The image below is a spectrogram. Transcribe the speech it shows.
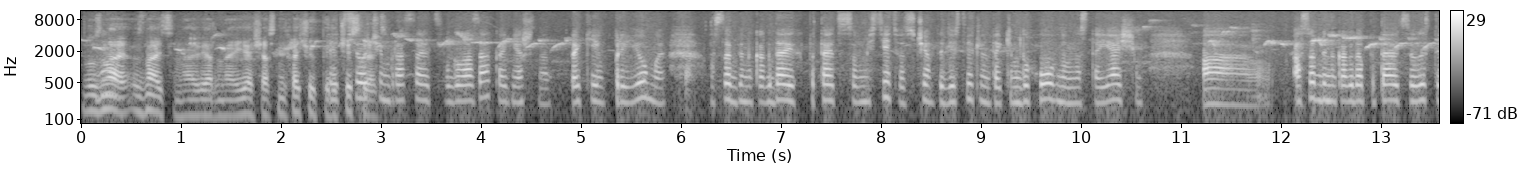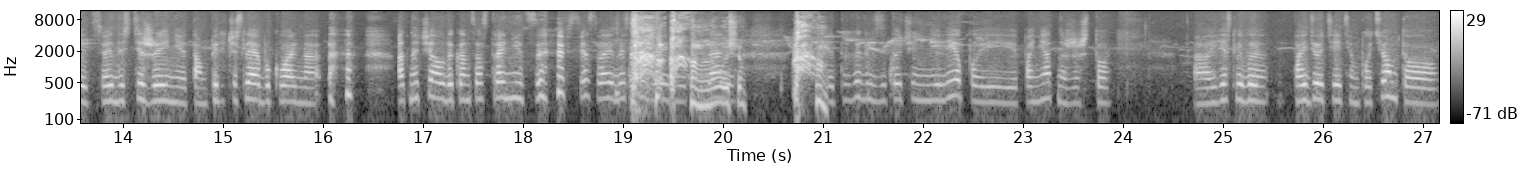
Ну, ну зна знаете, наверное, я сейчас не хочу перечислять. Это все очень бросается в глаза, конечно, такие приемы, особенно когда их пытаются совместить вот с чем-то действительно таким духовным, настоящим. А, особенно когда пытаются выставить свои достижения, там, перечисляя буквально от начала до конца страницы все свои достижения. Ну, в общем... Это выглядит очень нелепо, и понятно же, что если вы пойдете этим путем, то,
